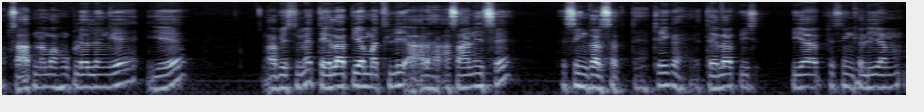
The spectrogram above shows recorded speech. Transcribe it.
आप सात नंबर हुक ले लेंगे, ये अब इसमें तेलापिया मछली आसानी से फिशिंग कर सकते हैं, ठीक है? ये तेलापिया फिशिंग के लिए हम,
